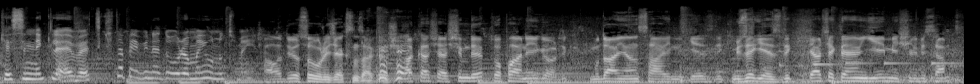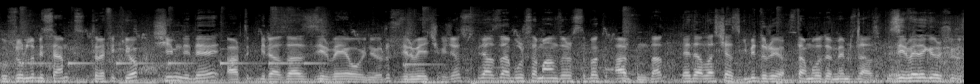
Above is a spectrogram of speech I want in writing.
Kesinlikle evet. Kitap evine de uğramayı unutmayın. Çağla diyorsa uğrayacaksınız arkadaşlar. arkadaşlar şimdi Tophane'yi gördük. Mudanya'nın sahilini gezdik. Müze gezdik. Gerçekten yemyeşil bir semt. Huzurlu bir semt. Trafik yok. Şimdi de artık biraz daha zirveye oynuyoruz. Zirveye çıkacağız. Biraz daha Bursa manzarası bakıp ardından vedalaşacağız gibi duruyor. İstanbul'a dönmemiz lazım. Zirvede görüşürüz.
